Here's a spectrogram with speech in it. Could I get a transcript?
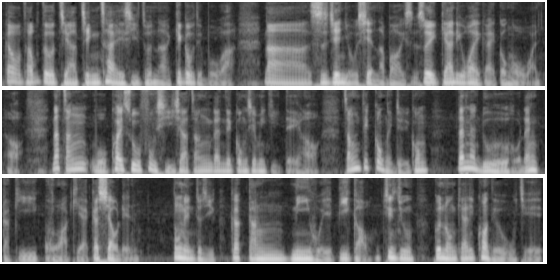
到差不多正精彩的时阵啊，结果就无啊。那时间有限了，不好意思，所以今日我也该讲好完。好，那昨我快速复习一下，昨咱在讲什么议题？哈，昨在讲的就是讲，咱如何和咱家己看起来，甲少年。当然就是甲刚年岁比较，就像君龙今日看到有一个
